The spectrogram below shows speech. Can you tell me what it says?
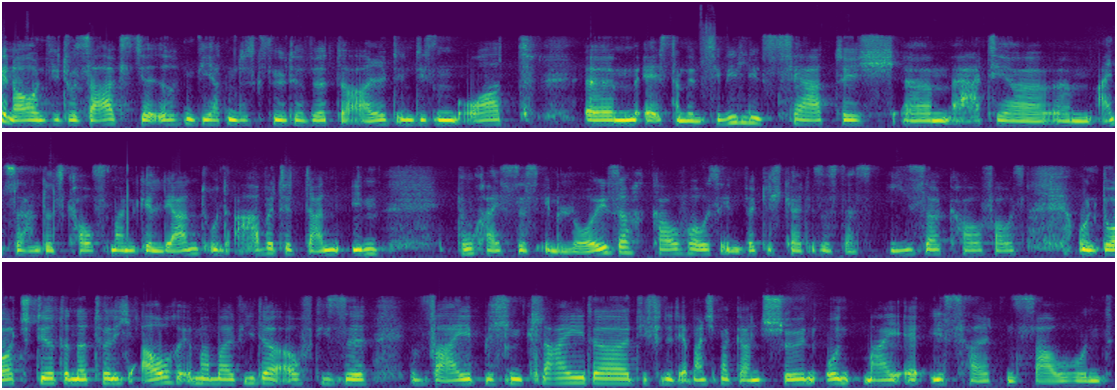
Genau, und wie du sagst, ja, irgendwie hat man das Gefühl, der wird da alt in diesem Ort. Ähm, er ist dann mit dem Zivildienst fertig. Ähm, er hat ja ähm, Einzelhandelskaufmann gelernt und arbeitet dann im Buch heißt es im Leusach-Kaufhaus. In Wirklichkeit ist es das Isar-Kaufhaus. Und dort stirbt er natürlich auch immer mal wieder auf diese weiblichen Kleider. Die findet er manchmal ganz schön. Und Mai, er ist halt ein Sauhund.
